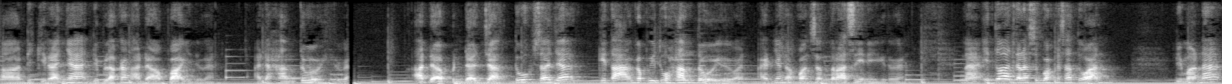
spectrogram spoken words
Uh, dikiranya di belakang ada apa gitu kan? Ada hantu gitu kan? Ada benda jatuh saja kita anggap itu hantu gitu kan? Akhirnya nggak konsentrasi nih gitu kan? Nah itu adalah sebuah kesatuan di mana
